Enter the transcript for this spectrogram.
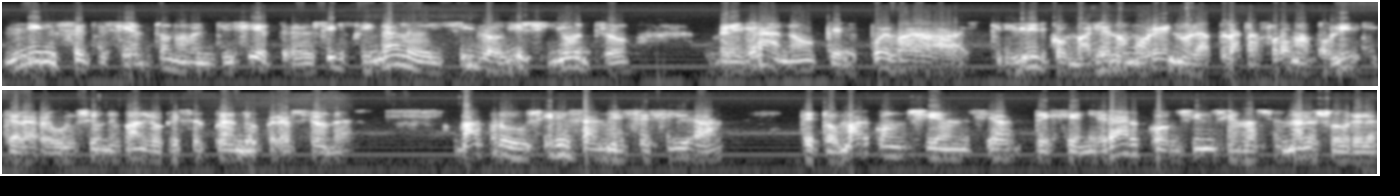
1797, es decir, finales del siglo XVIII, Belgrano, que después va a escribir con Mariano Moreno la plataforma política de la Revolución de Mayo, que es el plan de operaciones, va a producir esa necesidad de tomar conciencia, de generar conciencia nacional sobre la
